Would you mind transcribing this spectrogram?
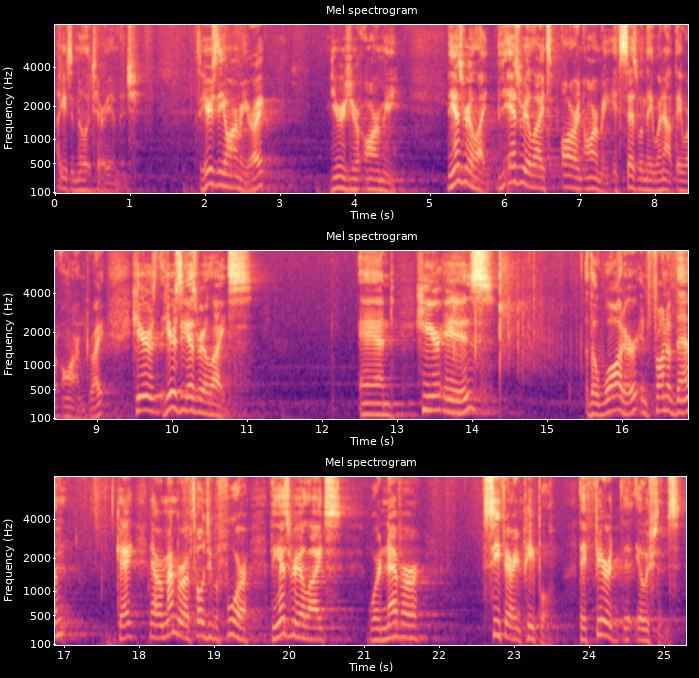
I'll use a military image. So here's the army, right? Here's your army. The Israelite, the Israelites are an army. It says when they went out, they were armed, right? Here's, here's the Israelites. And here is the water in front of them. Okay? Now remember, I've told you before, the Israelites were never seafaring people. They feared the oceans.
